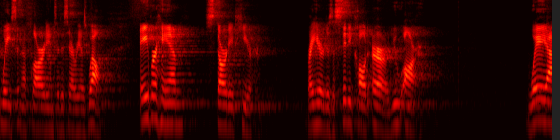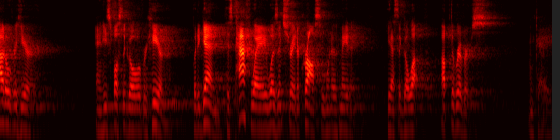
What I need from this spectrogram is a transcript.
waste and authority into this area as well. Abraham started here. Right here, there's a city called Ur, U R. Way out over here. And he's supposed to go over here. But again, his pathway wasn't straight across. He wouldn't have made it. He has to go up, up the rivers. Okay,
